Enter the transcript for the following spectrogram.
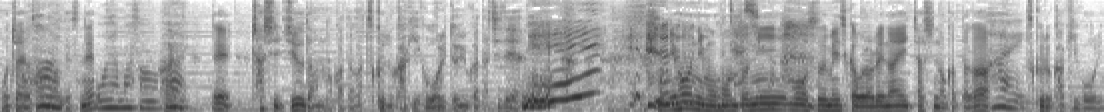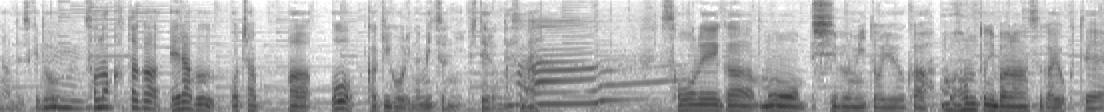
お茶屋さんなんですね。大山さん。はい。はい、で茶師10段の方が作るかき氷という形でねえ。日本にも本当にもう数名しかおられない茶師の方がはい。作るかき氷なんですけど、うん。その方が選ぶお茶っ葉をかき氷の蜜にしてるんですね。あそれがもう渋みというかもう本当にバランスが良くて、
